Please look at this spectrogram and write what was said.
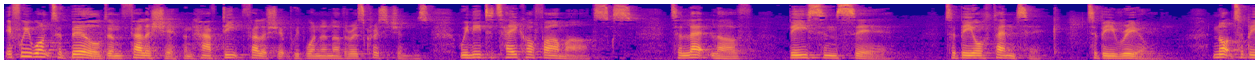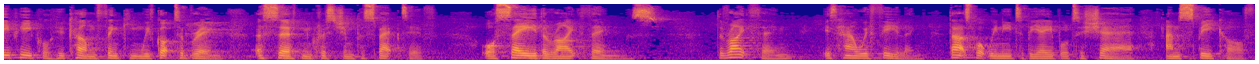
If we want to build and fellowship and have deep fellowship with one another as Christians, we need to take off our masks, to let love be sincere, to be authentic, to be real, not to be people who come thinking we've got to bring a certain Christian perspective or say the right things. The right thing is how we're feeling. That's what we need to be able to share and speak of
